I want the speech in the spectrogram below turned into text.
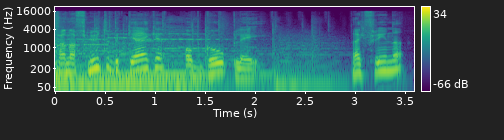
Vanaf nu te bekijken op GoPlay. Dag vrienden.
